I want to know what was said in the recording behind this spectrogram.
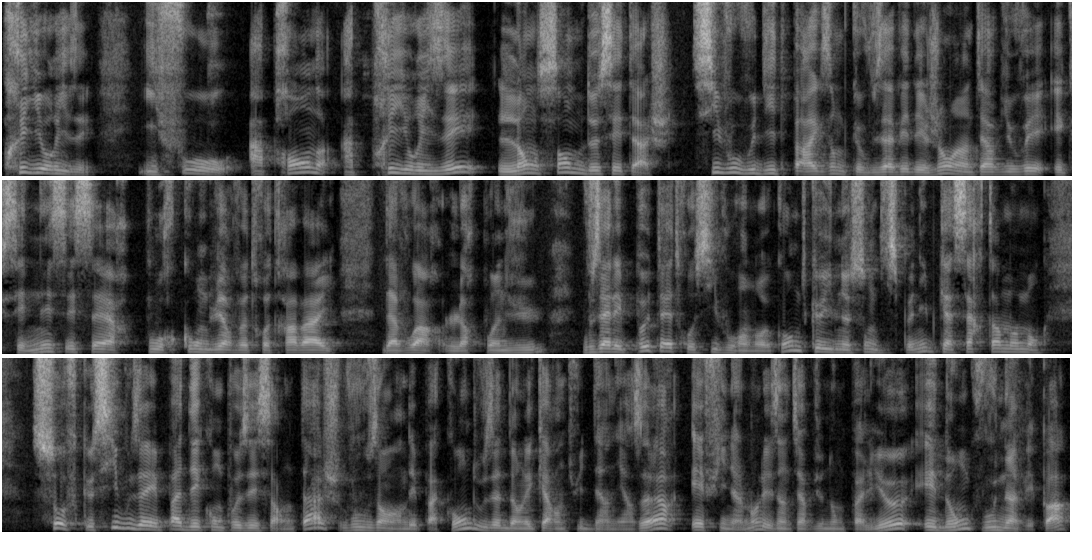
prioriser. Il faut apprendre à prioriser l'ensemble de ces tâches. Si vous vous dites par exemple que vous avez des gens à interviewer et que c'est nécessaire pour conduire votre travail d'avoir leur point de vue, vous allez peut-être aussi vous rendre compte qu'ils ne sont disponibles qu'à certains moments. Sauf que si vous n'avez pas décomposé ça en tâches, vous vous en rendez pas compte, vous êtes dans les 48 dernières heures et finalement les interviews n'ont pas lieu et donc vous n'avez pas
